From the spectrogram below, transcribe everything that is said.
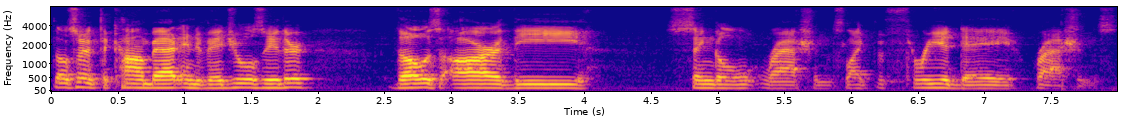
those aren't the combat individuals either. Those are the single rations, like the three a day rations.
